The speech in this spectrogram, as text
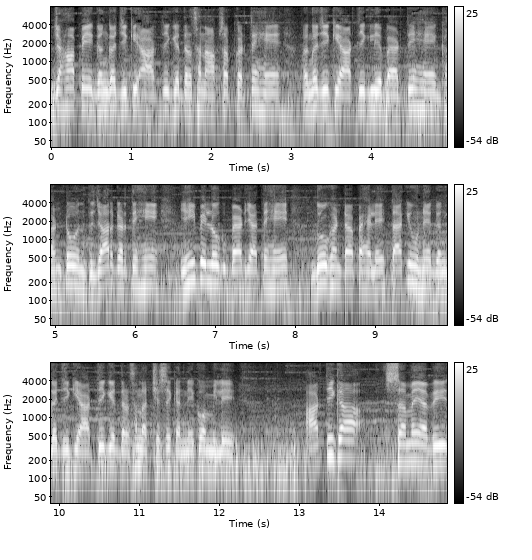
जहाँ पे गंगा जी की आरती के दर्शन आप सब करते हैं, गंगा जी की आरती के लिए बैठते हैं, घंटों इंतज़ार करते हैं, यहीं पे लोग बैठ जाते हैं दो घंटा पहले ताकि उन्हें गंगा जी की आरती के दर्शन अच्छे से करने को मिले। आरती का समय अभी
